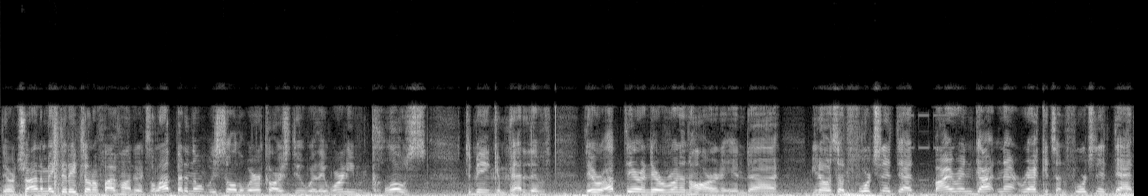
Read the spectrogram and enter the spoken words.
they were trying to make the Daytona 500. It's a lot better than what we saw the Ware cars do, where they weren't even close to being competitive. They were up there and they were running hard. And, uh, you know, it's unfortunate that Byron got in that wreck. It's unfortunate that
